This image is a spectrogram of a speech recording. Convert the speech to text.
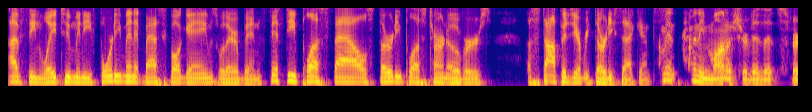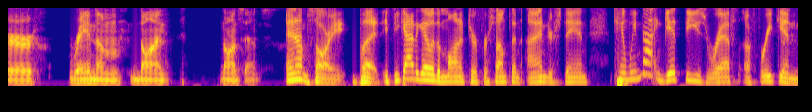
I've seen way too many 40 minute basketball games where there have been 50 plus fouls, 30 plus turnovers, a stoppage every 30 seconds. I mean, how many monitor visits for random non nonsense? and I'm sorry, but if you got to go with a monitor for something, I understand. Can we not get these refs a freaking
